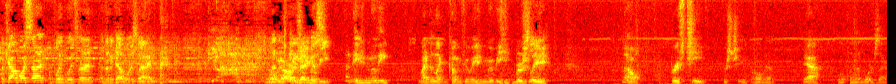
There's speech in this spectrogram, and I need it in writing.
A cowboy sign, a Playboy sign, and then a cowboy sign. well, we are in Vegas. Movie. An Asian movie. Might have been like a kung fu Asian movie. Bruce Lee. No. Bruce Chi. Bruce Chi. Oh man, Yeah. we're playing on words there.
